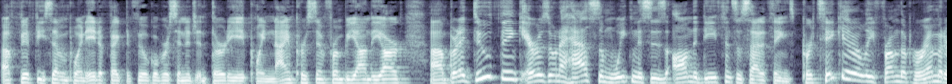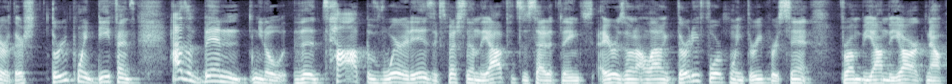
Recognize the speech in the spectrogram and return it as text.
a 57.8 effective field goal percentage and 38.9% from beyond the arc. Uh, but I do think Arizona has some weaknesses on the defensive side of things, particularly from the perimeter. Their three point defense hasn't been, you know, the top of where it is, especially on the offensive side of things. Arizona allowing 34.3% from beyond the arc. Now,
